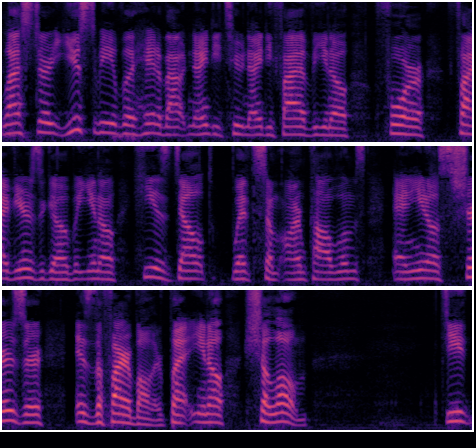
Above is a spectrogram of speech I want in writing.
Lester used to be able to hit about 92, 95, you know, four, five years ago, but, you know, he has dealt with some arm problems. And, you know, Scherzer is the fireballer. But, you know, Sholom. Do you,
